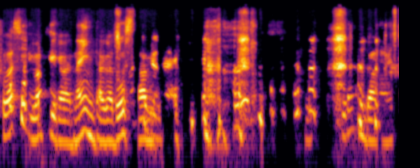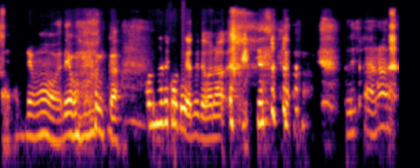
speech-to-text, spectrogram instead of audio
詳しいわけがないんだがどうした？みたいな。知らんがないな。でも、でもなんか、こんなことやってて笑う。そしたら、父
